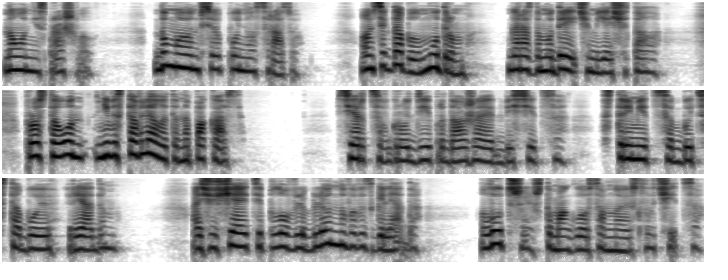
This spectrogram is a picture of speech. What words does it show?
но он не спрашивал. Думаю, он все понял сразу. Он всегда был мудрым, гораздо мудрее, чем я считала. Просто он не выставлял это на показ. Сердце в груди продолжает беситься, стремится быть с тобою рядом, ощущая тепло влюбленного взгляда. Лучшее, что могло со мной случиться.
